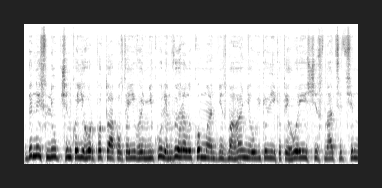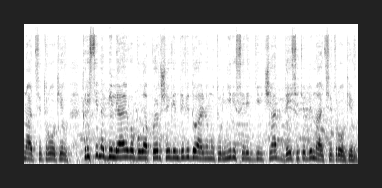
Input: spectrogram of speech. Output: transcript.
Денис Любченко, Єгор Потапов та Євген Нікулін виграли командні змагання у віковій категорії з 16-17 років. Крістіна Біляєва була першою в індивідуальному турнірі серед дівчат 10-11 років.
